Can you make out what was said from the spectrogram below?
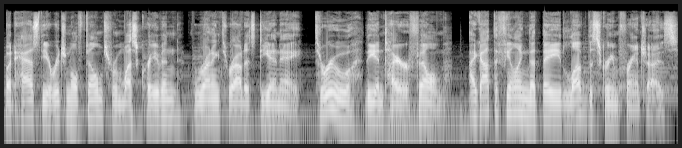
but has the original films from Wes Craven running throughout its DNA through the entire film. I got the feeling that they love the Scream franchise.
